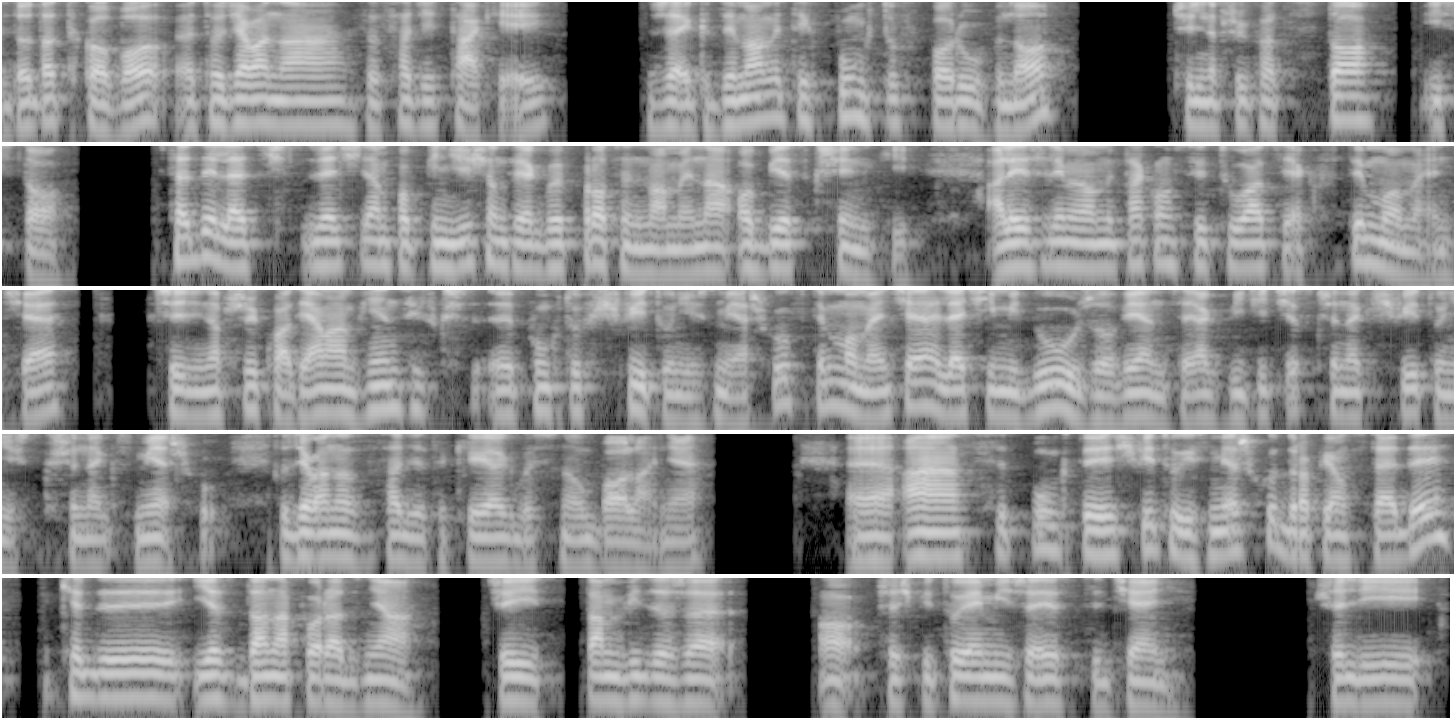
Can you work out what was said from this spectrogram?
Dodatkowo to działa na zasadzie takiej, że gdy mamy tych punktów porówno, czyli na przykład 100 i 100, wtedy leci, leci nam po 50 jakby procent mamy na obie skrzynki. Ale jeżeli mamy taką sytuację jak w tym momencie, czyli na przykład ja mam więcej y, punktów świtu niż zmierzchu, w tym momencie leci mi dużo więcej, jak widzicie, skrzynek świtu niż skrzynek zmierzchu. To działa na zasadzie takiego jakby snowballa, nie? E, a punkty świtu i zmierzchu dropią wtedy, kiedy jest dana pora dnia. Czyli tam widzę, że o, prześwituje mi, że jest dzień. Czyli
